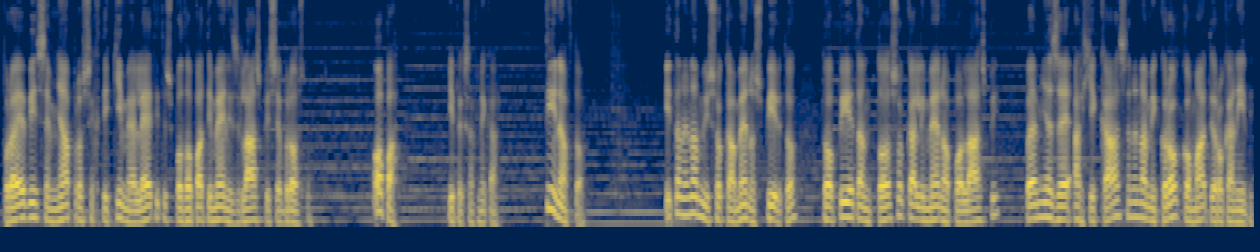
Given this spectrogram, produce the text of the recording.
προέβη σε μια προσεκτική μελέτη της ποδοπατημένης λάσπης εμπρός του. «Όπα», είπε ξαφνικά. «Τι είναι αυτό» ήταν ένα μισοκαμένο σπίρτο, το οποίο ήταν τόσο καλυμμένο από λάσπη που έμοιαζε αρχικά σαν ένα μικρό κομμάτι ροκανίδι.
